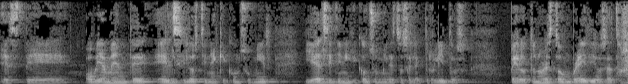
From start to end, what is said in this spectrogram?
este, obviamente, él sí los tiene que consumir y él sí tiene que consumir estos electrolitos. Pero tú no eres Tom Brady, o sea, tú...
